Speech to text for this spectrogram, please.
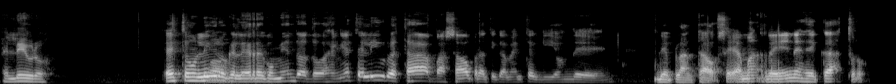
El libro. Este es un libro wow. que les recomiendo a todos. En este libro está basado prácticamente el guion de, de plantado. Se llama Rehenes de Castro.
